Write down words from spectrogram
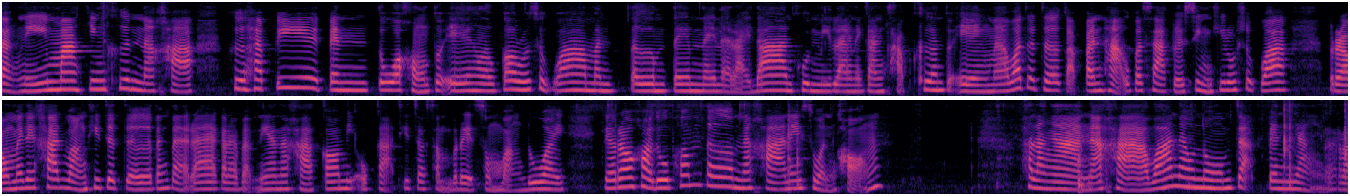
จากนี้มากยิ่งขึ้นนะคะ คือแฮปปี้เป็นตัวของตัวเอง แล้วก็รู้สึกว่ามันเติมเต็มในหลาย ๆ ด้าน คุณมีแรงในการขับเคลื่อนตัวเอง แม้ว่าจะเจอกับปัญหาอุปสรรคหรือสิ่งที่รู้สึกว่า เราไม่ได้คาดหวังที่จะเจอตั้งแต่แรกอะไรแบบนี้นะคะ ก็มีโอกาสที่จะสำเร็จสมหวังด้วย เดี๋ยวเราขอดูเพิ่มเติมนะคะในส่วนของพลังงานนะคะว่าแนวโน้มจะเป็นอย่างไร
